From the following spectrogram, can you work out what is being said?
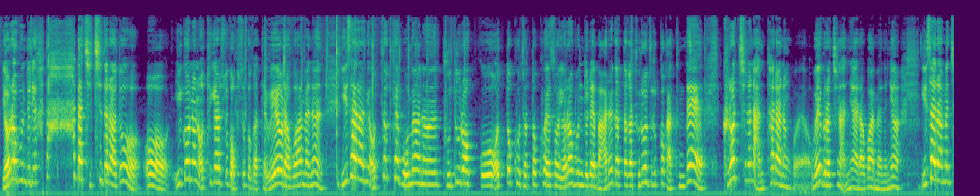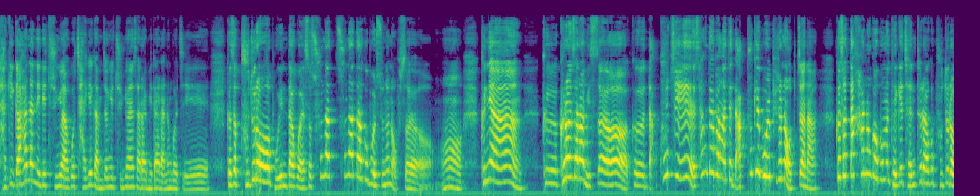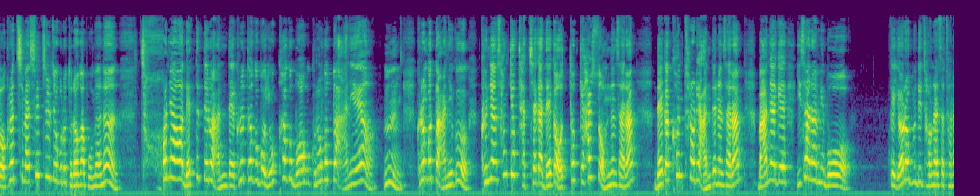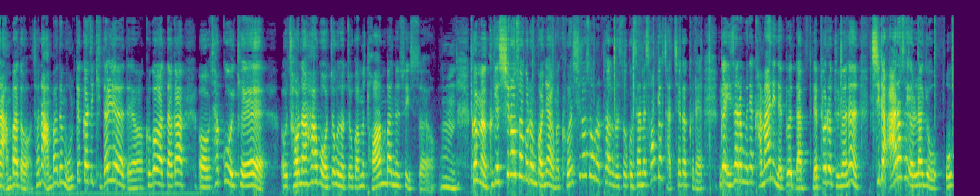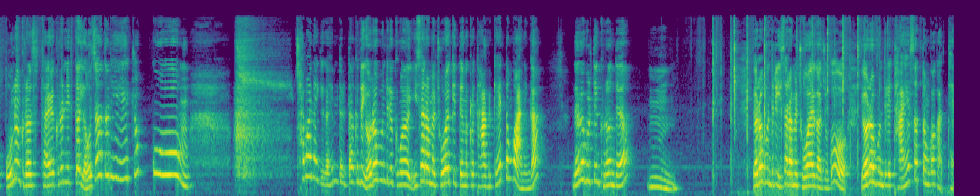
여러분들이 하다 하다 지치더라도 어 이거는 어떻게 할 수가 없을 것 같아. 왜요라고 하면은 이 사람이 어떻게 보면은 부드럽고 어떻고 저떻고 해서 여러분들의 말을 갖다가 들어줄 것 같은데 그렇지는 않다라는 거예요. 왜 그렇지는 않냐라고 하면은요 이 사람은 자기가 하는 일이 중요하고 자기 감정이 중요한 사람이라라는 거지. 그래서 부드러워 보인다고 해서 순하, 순하다고 볼 수는 없어요. 어 그냥 그 그런 사람 있어요. 그 나, 굳이 상대방한테 나쁘게 보일 필요는 없잖아. 그래서 딱 하는 거 보면 되게 젠틀하고 부드러워. 그렇지만 실질적으로 들어가 보면은 전혀 내 뜻대로 안 돼. 그렇다고 뭐 욕하고 뭐하고 그런 것도 아니에요. 음, 그런 것도 아니고 그냥 성격 자체가 내가 어떻게 할 수 없는 사람, 내가 컨트롤이 안 되는 사람, 만약에 이 사람이 뭐 그러니까 여러분들이 전화해서 전화 안 받아. 전화 안 받으면 올 때까지 기다려야 돼요. 그거 갖다가 어, 자꾸 이렇게 어, 전화하고 어쩌고 저쩌고 하면 더 안 받는 수 있어요. 음. 그러면 그게 싫어서 그런 거냐? 그러면 그건 싫어서 그렇다 그랬어. 그 사람의 성격 자체가 그래. 그러니까 이 사람 그냥 가만히 내버려, 내버려 두면은 지가 알아서 연락이 오, 오, 는 그런 스타일. 그러니까 여자들이 조금 참아내기가 힘들다. 근데 여러분들이 그거 이 사람을 좋아했기 때문에 그거 다 그렇게 했던 거 아닌가? 내가 볼 땐 그런데요. 음. 여러분들이 이 사람을 좋아해가지고 여러분들이 다 했었던 것 같아.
